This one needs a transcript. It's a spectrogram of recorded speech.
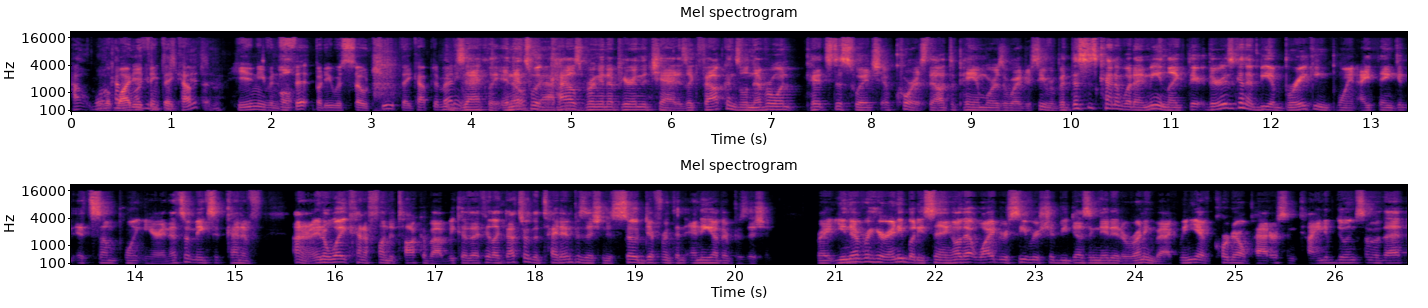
how what Well, why do you think they does kept him? He didn't even Well- fit, but he was so cheap they kept him anyway. Exactly. you And know? that's what Kyle's bringing up here in the chat is like Falcons will never want Pitts to switch. Of course, they'll have to pay him more as a wide receiver. But this is kind of what I mean. Like there, there is going to be a breaking point, I think, at- at some point here. And that's what makes it kind of, I don't know, in a way, kind of fun to talk about because I feel like that's where the tight end position is so different than any other position, right? You mm. never hear anybody saying, oh, that wide receiver should be designated a running back. I mean, you have Cordarrelle Patterson kind of doing some of that.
